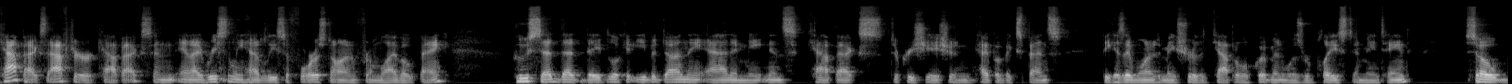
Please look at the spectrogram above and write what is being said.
capex after capex, and and I recently had Lisa Forrest on from Live Oak Bank, who said that they look at EBITDA and they add a maintenance capex depreciation type of expense because they wanted to make sure that capital equipment was replaced and maintained. So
